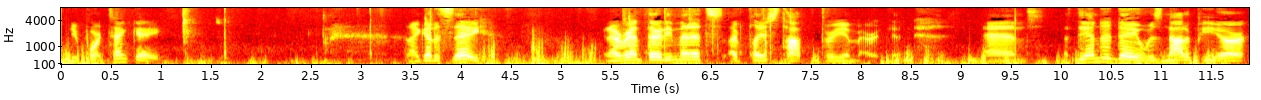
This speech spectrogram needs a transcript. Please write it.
Newport 10K. And I gotta say, when I ran 30 minutes, I placed top three American. And at the end of the day, it was not a PR.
